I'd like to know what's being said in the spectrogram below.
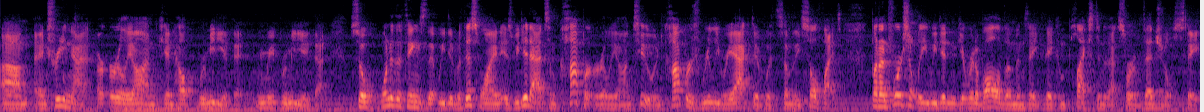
um, and treating that early on can help remediate that, remediate that. So one of the things that we did with this wine is we did add some copper early on too, and copper is really reactive with some of these sulfides. But unfortunately, we didn't get rid of all of them and they, they complexed into that sort of vegetal state.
